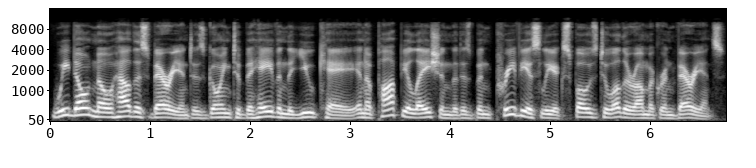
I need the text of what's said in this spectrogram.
We don't know how this variant is going to behave in the UK in a population that has been previously exposed to other Omicron variants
